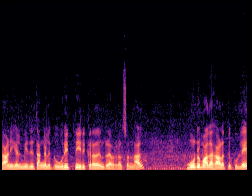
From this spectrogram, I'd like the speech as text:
காணிகள் மீது தங்களுக்கு உரித்து இருக்கிறது என்று அவர்கள் சொன்னால் மூன்று மாத காலத்துக்குள்ளே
